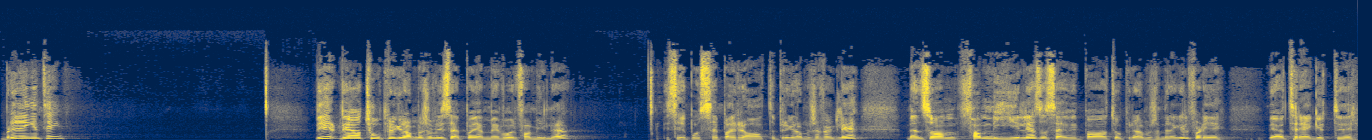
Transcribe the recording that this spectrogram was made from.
Blir ingenting. Vi, vi, har to programmer som vi ser på hjemme i vår familie. Vi ser på separate programmer, selvfølgelig. Men som familie så ser vi på to programmer som regel, fordi vi er jo tre gutter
